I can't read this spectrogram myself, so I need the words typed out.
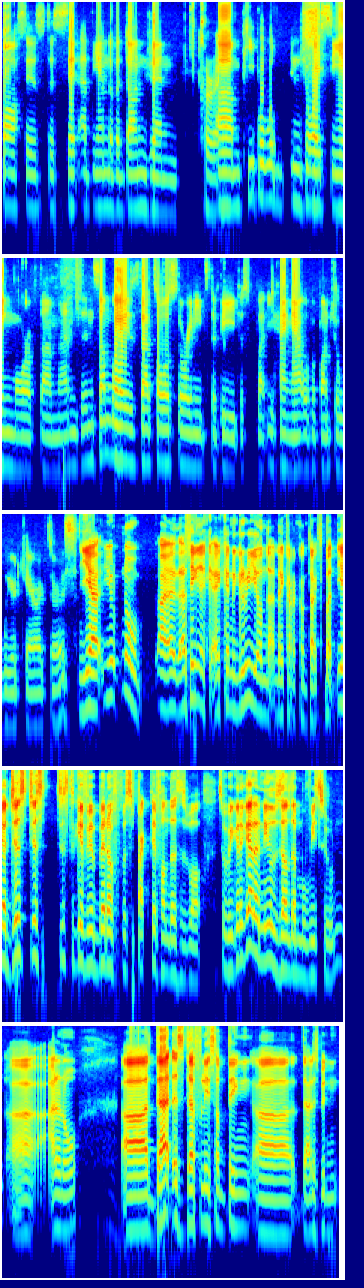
bosses to sit at the end of a dungeon Correct. Um, people would enjoy seeing more of them, and in some ways, that's all a story needs to be. Just let you hang out with a bunch of weird characters. Yeah, you know, I, I think I, I can agree on that, that kind of context. But yeah, just just just to give you a bit of perspective on this as well. So we're gonna get a new Zelda movie soon. Uh, I don't know. Uh, that is definitely something uh, that has been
